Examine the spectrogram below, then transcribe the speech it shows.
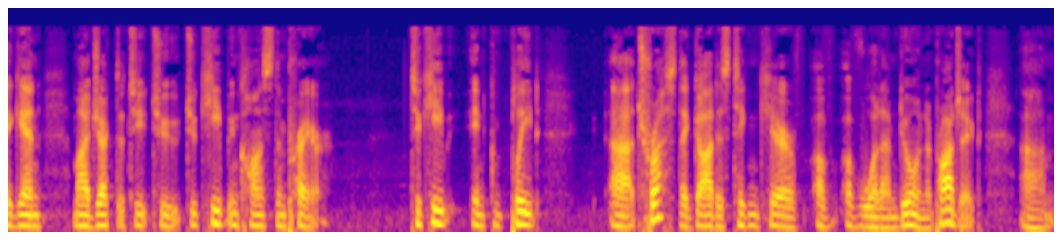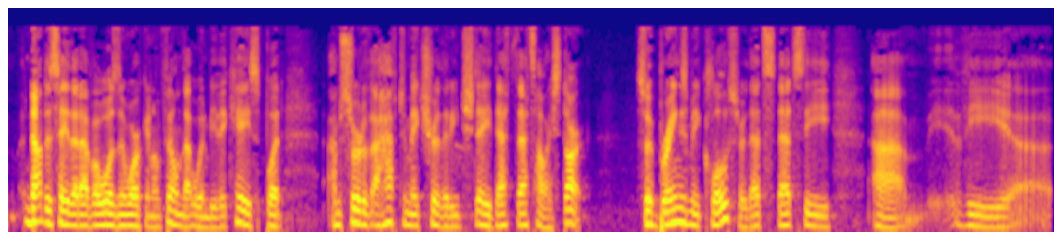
again my objective to to to keep in constant prayer, to keep in complete uh, trust that God is taking care of, of, of what I'm doing, the project. Um, not to say that if I wasn't working on film, that wouldn't be the case, but I'm sort of I have to make sure that each day that's that's how I start. So it brings me closer. That's that's the um, the uh,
